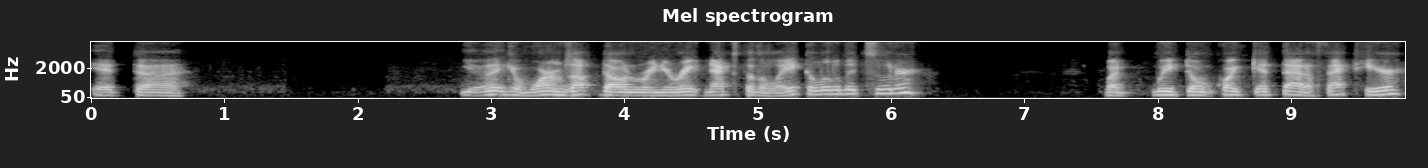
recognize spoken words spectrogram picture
it uh, you I think it warms up down when you're right next to the lake a little bit sooner. But we don't quite get that effect here.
